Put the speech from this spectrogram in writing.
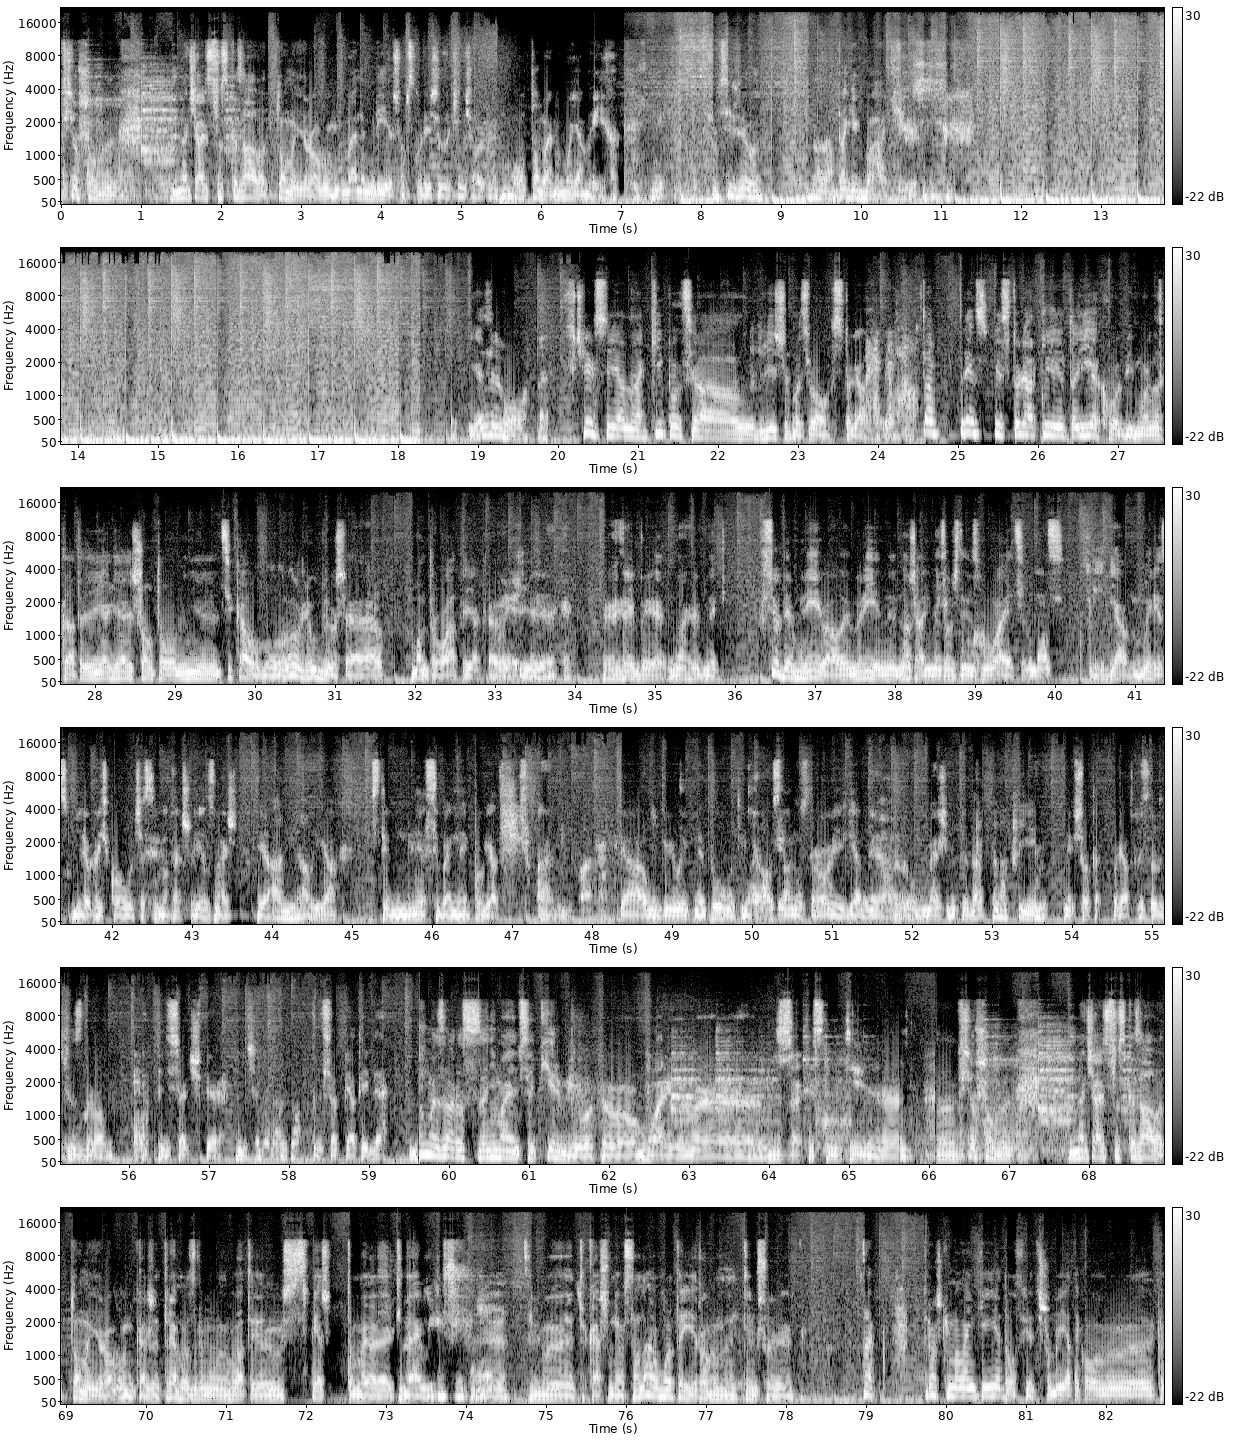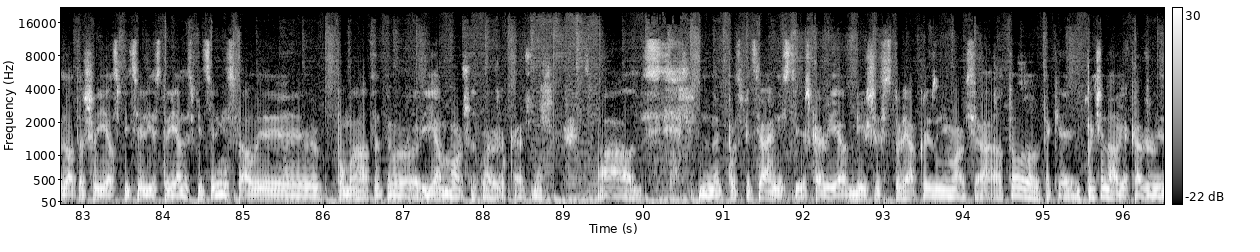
Все, що начальство сказало, то ми і робимо. У мене мрія, щоб скоріше закінчилося. От у мене моя мрія. Щоб всі жили так, як багаті. Я зі Львова. Вчився я на кіповця, більше працював столяркою. Та, в принципі, столяркою то є хобі, можна сказати. Як я йшов, то мені цікаво було. Ну, люблю ще монтувати, як ті гриби на грибники. Всюди мрію, але мрії, на жаль, не завжди збуваються в нас. Я виріс біля військового частини, так що я знаю, що є армія, але я з тим не себе не пов'язую з. Я бойовик не був, тому стану здоров'я я не обмежений придатний і не все так в порядку здоров'я. 54. 55 йде. Ну, ми зараз займаємося кірбі, от е, обварюємо е, е, Все, що начальство сказало, то ми і робимо. Каже, треба зремонтувати спешку, то ми кидаємо. Е, Така, що не основна робота, і робимо тим, що так, трошки маленький є досвід, щоб я такого е, казати, що я спеціаліст, то я не спеціаліст, але допомагати то я можу, кажемо. А по спеціальності, я ж кажу, я більше столяркою займався, а то таке. Починав, я кажу,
